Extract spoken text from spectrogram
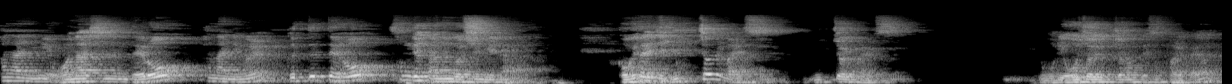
하나님이 원하시는 대로 하나님을 그 뜻대로 섬겼다는 것입니다. 거기다 이제 6절 말씀, 6절 말씀. 우리 5절, 6절 함께 선포할까요?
